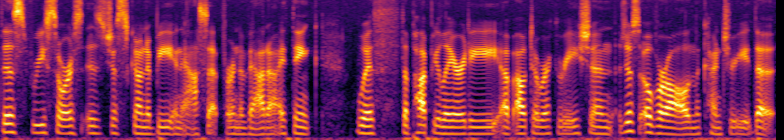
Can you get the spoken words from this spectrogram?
this resource is just going to be an asset for Nevada. I think with the popularity of outdoor recreation, just overall in the country, that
